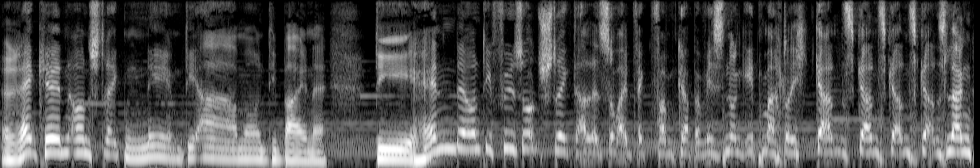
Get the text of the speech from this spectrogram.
Recken und Strecken. Nehmt die Arme und die Beine die Hände und die Füße und streckt alles so weit weg vom Körperwissen und geht, macht euch ganz, ganz, ganz, ganz lang.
